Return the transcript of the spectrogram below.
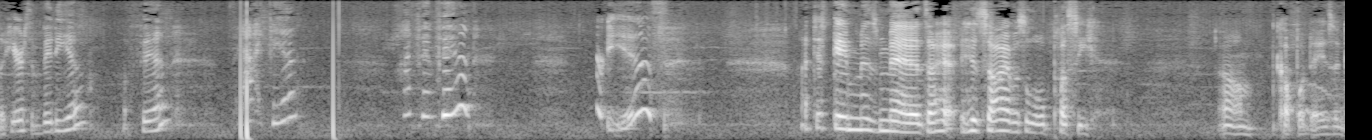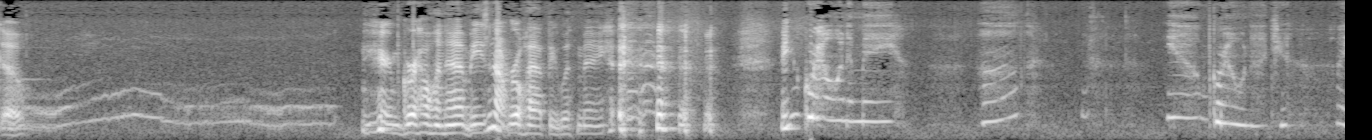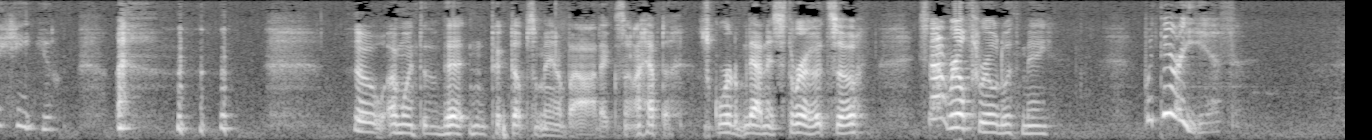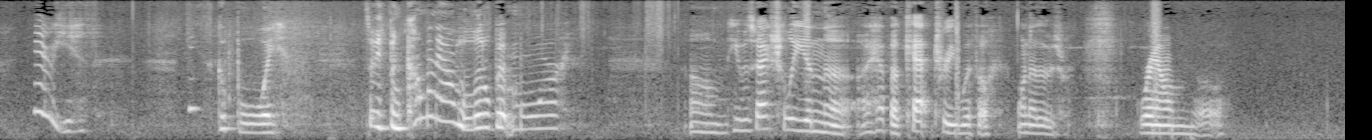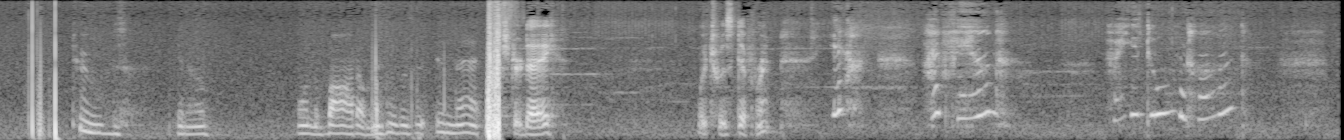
So here's a video of Finn. Hi, Finn. Hi, Finn Finn. There he is. I just gave him his meds. I had, his eye was a little pussy um, a couple days ago. You hear him growling at me. He's not real happy with me. Are you growling at me? Huh? Yeah, I'm growling at you. I hate you. So I went to the vet and picked up some antibiotics, and I have to squirt them down his throat, so he's not real thrilled with me. But there he is. There he is. He's a good boy. So he's been coming out a little bit more. Um, he was actually in the. I have a cat tree with a one of those round uh, tubes, you know, on the bottom, and he was in that yesterday which was different. Yeah. Hi, Finn. How you doing, huh?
